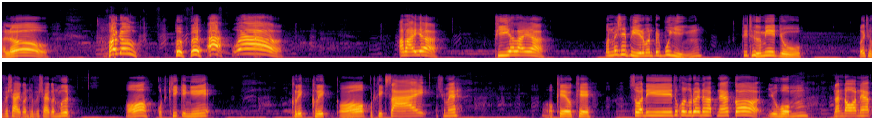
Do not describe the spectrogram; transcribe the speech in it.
ฮัลโหลฮัลโหลเฮ้ยเฮ้ยอะว้าวอะไรอะ ผีอะไรอะ มันไม่ใช่ผีมันเป็นผู้หญิง ที่ถือมีดอยู่ เฮ้ยถือไฟฉายก่อนถือไฟฉายก่อนมืด อ๋อ กดคลิกอย่างนี้ คลิกคลิกอ๋อ กดคลิกซ้ายใช่ไหมโอเคโอเค สวัสดีทุกคนกันด้วยนะครับนะ ก็อยู่ผมนันดอนนะครับ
